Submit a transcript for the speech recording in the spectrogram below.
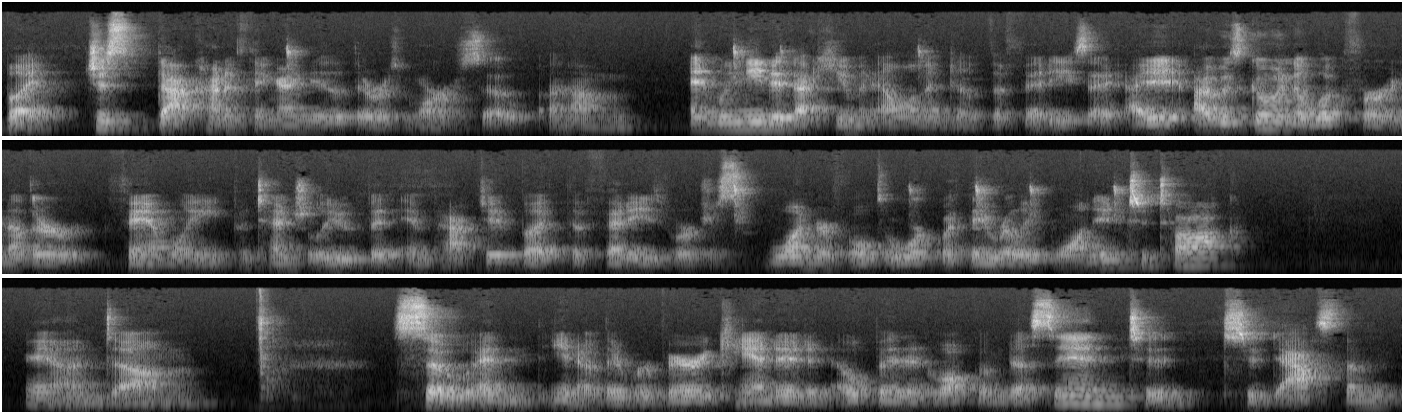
but just that kind of thing, I knew that there was more. So, um, and we needed that human element of the Fetties. I, I, I was going to look for another family potentially who've been impacted, but the Fetties were just wonderful to work with. They really wanted to talk. And um, so, and you know, they were very candid and open and welcomed us in to, to ask them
